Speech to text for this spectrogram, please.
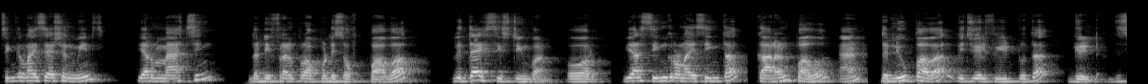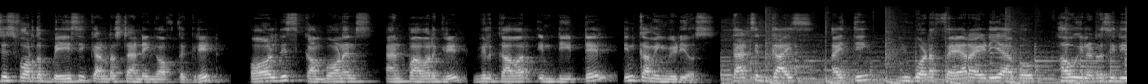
Synchronization means we are matching the different properties of power with the existing one or we are synchronizing the current power and the new power which will feed to the grid. This is for the basic understanding of the grid. All these components and power grid will cover in detail in coming videos. That's it guys. I think you got a fair idea about how electricity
